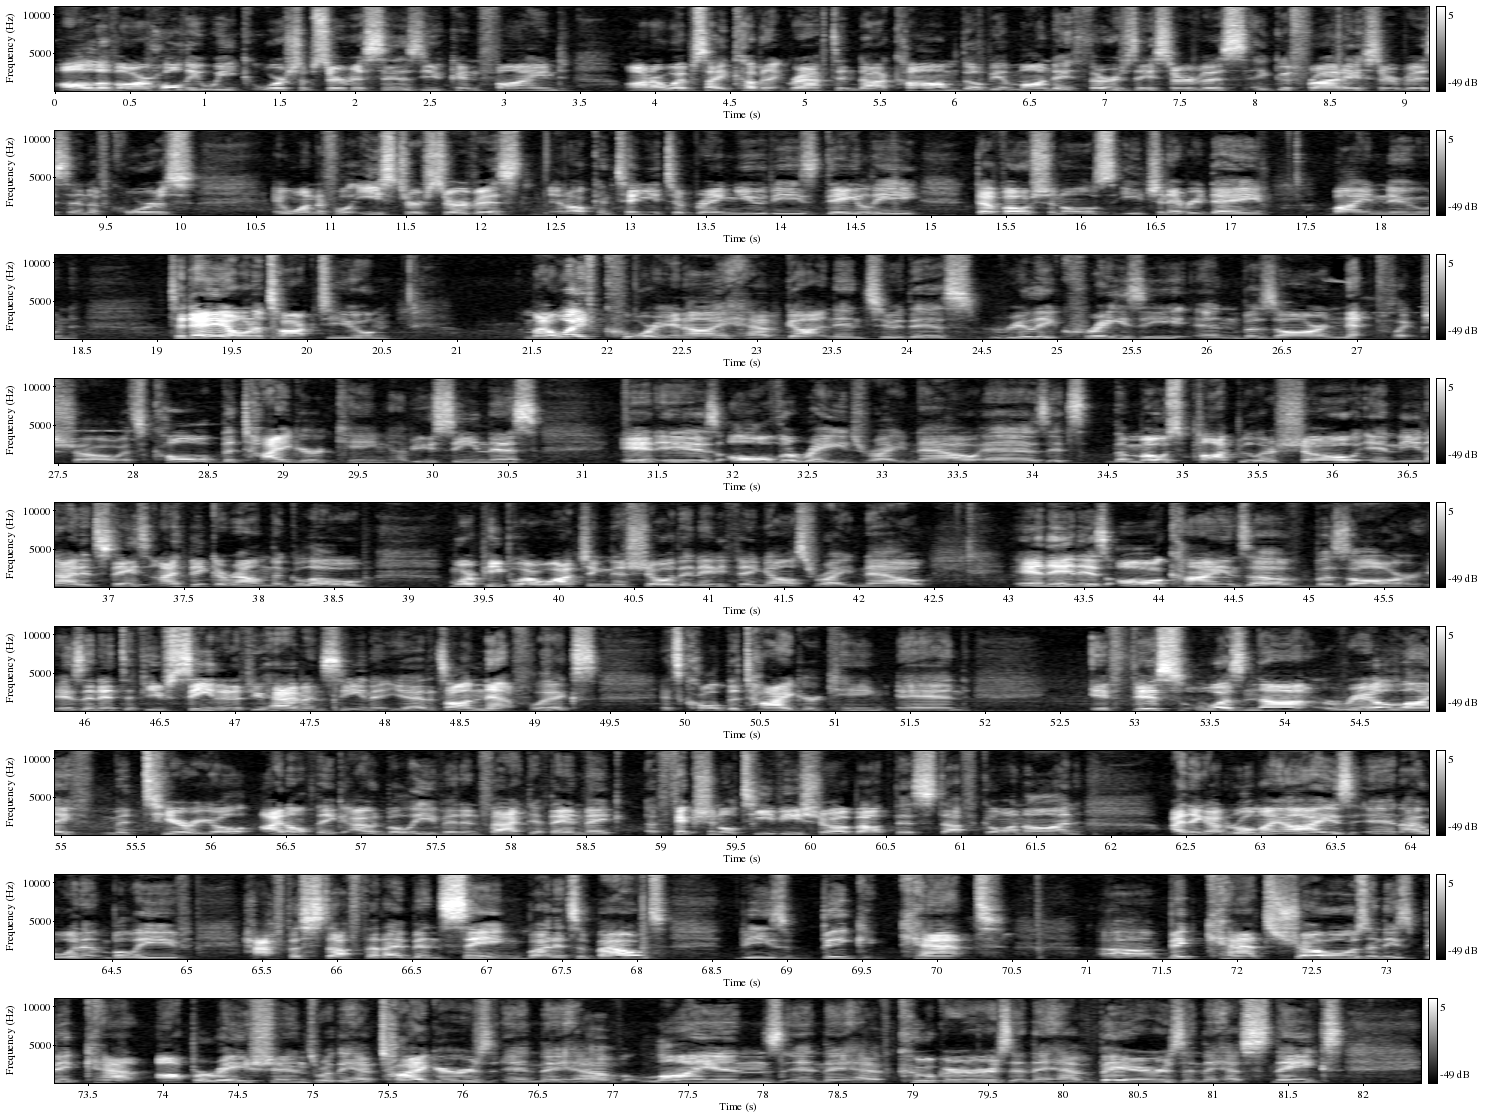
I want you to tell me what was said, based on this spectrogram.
All of our Holy Week worship services you can find on our website, covenantgrafton.com. There'll be a Maundy, Thursday service, a Good Friday service, and of course, a wonderful Easter service. And I'll continue to bring you these daily devotionals each and every day by noon. Today, I want to talk to you. My wife Corey and I have gotten into this really crazy and bizarre Netflix show. It's called The Tiger King. Have you seen this? It is all the rage right now as it's the most popular show in the United States and I think around the globe. More people are watching this show than anything else right now. And it is all kinds of bizarre, isn't it? If you've seen it, if you haven't seen it yet, it's on Netflix. It's called The Tiger King. And if this was not real life material, I don't think I would believe it. In fact, if they'd make a fictional TV show about this stuff going on, I think I'd roll my eyes and I wouldn't believe half the stuff that I've been seeing. But it's about these big cat. Uh, big cat shows and these big cat operations where they have tigers and they have lions and they have cougars and they have bears and they have snakes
